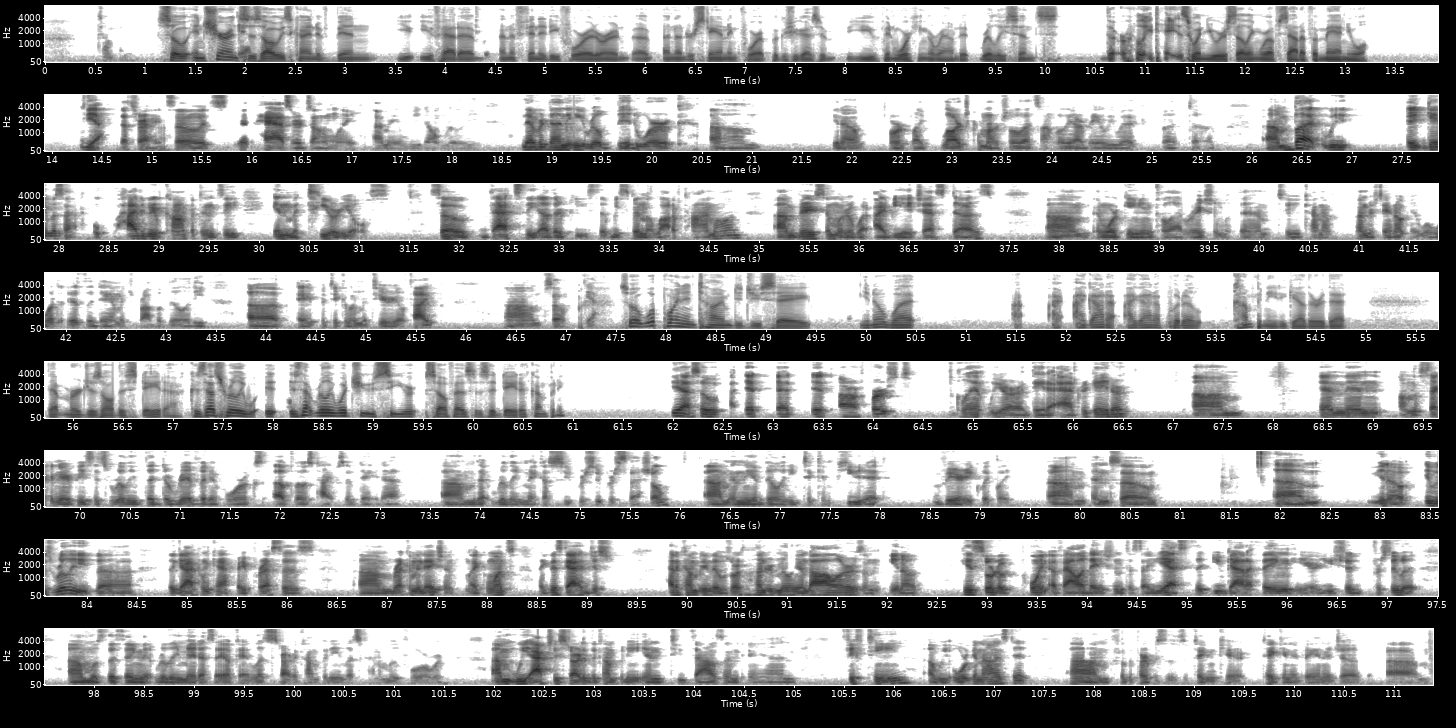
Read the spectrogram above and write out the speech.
company. So insurance yeah. has always kind of been you, have had a, an affinity for it or an, a, an understanding for it because you guys have you've been working around it really since the early days when you were selling roofs out of a manual. Yeah, that's right. Uh-huh. So it's hazards only. I mean, we don't really never done any real bid work. Um, you know, or like large commercial. That's not really our bailiwick, but uh, um, but we it gave us a high degree of competency in materials. So that's the other piece that we spend a lot of time on. Um, very similar to what IBHS does, um, and working in collaboration with them to kind of understand. Okay, well, what is the damage probability of a particular material type? Um, so yeah. So at what point in time did you say, you know what? I, I gotta I gotta put a company together that that merges all this data because that's really is that really what you see yourself as as a data company yeah so at, at, at our first glint we are a data aggregator um, and then on the secondary piece it's really the derivative works of those types of data um, that really make us super super special um, and the ability to compute it very quickly um, and so um, you know it was really the the guy from CafePress's um, recommendation. Like once, like this guy had just had a company that was worth hundred million dollars, and you know his sort of point of validation to say yes that you got a thing here, you should pursue it, um, was the thing that really made us say, okay, let's start a company, let's kind of move forward. Um, we actually started the company in 2015. Uh, we organized it um, for the purposes of taking care, taking advantage of um,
